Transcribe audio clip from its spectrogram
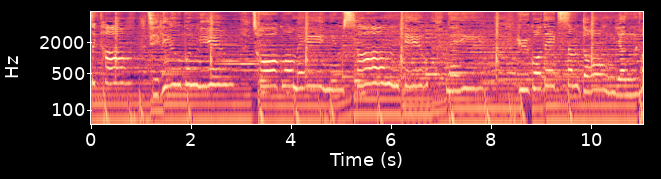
怨相识他迟了半秒，错过美妙心跳。你遇过的心动人物，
